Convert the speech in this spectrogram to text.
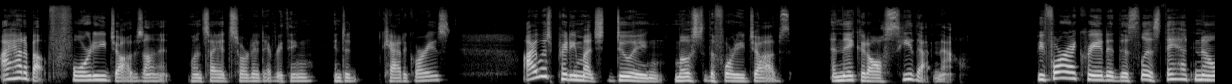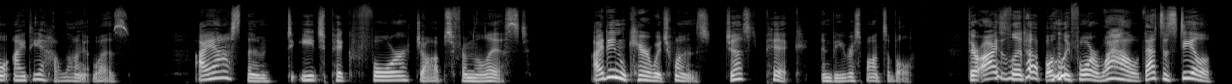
I had about 40 jobs on it once I had sorted everything into categories. I was pretty much doing most of the 40 jobs, and they could all see that now. Before I created this list, they had no idea how long it was. I asked them to each pick four jobs from the list. I didn't care which ones, just pick and be responsible. Their eyes lit up, only four. Wow, that's a steal.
